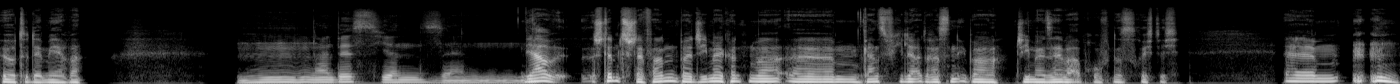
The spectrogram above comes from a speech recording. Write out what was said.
Hirte der Meere. Mm, ein bisschen Zen. Ja, stimmt, Stefan. Bei Gmail könnten wir ähm, ganz viele Adressen über Gmail selber abrufen, das ist richtig. Ähm,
